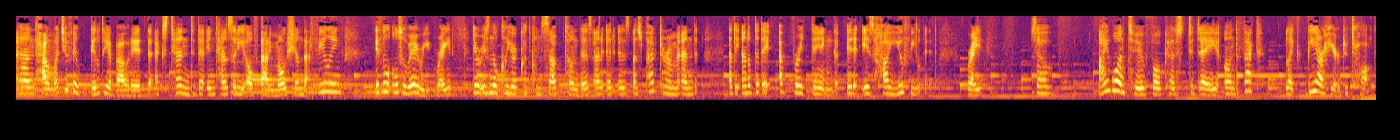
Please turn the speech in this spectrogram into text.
And how much you feel guilty about it the extent the intensity of that emotion that feeling it will also vary right? There is no clear cut concept on this and it is a spectrum and at the end of the day everything it is how you feel it right? So, I want to focus today on the fact like we are here to talk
